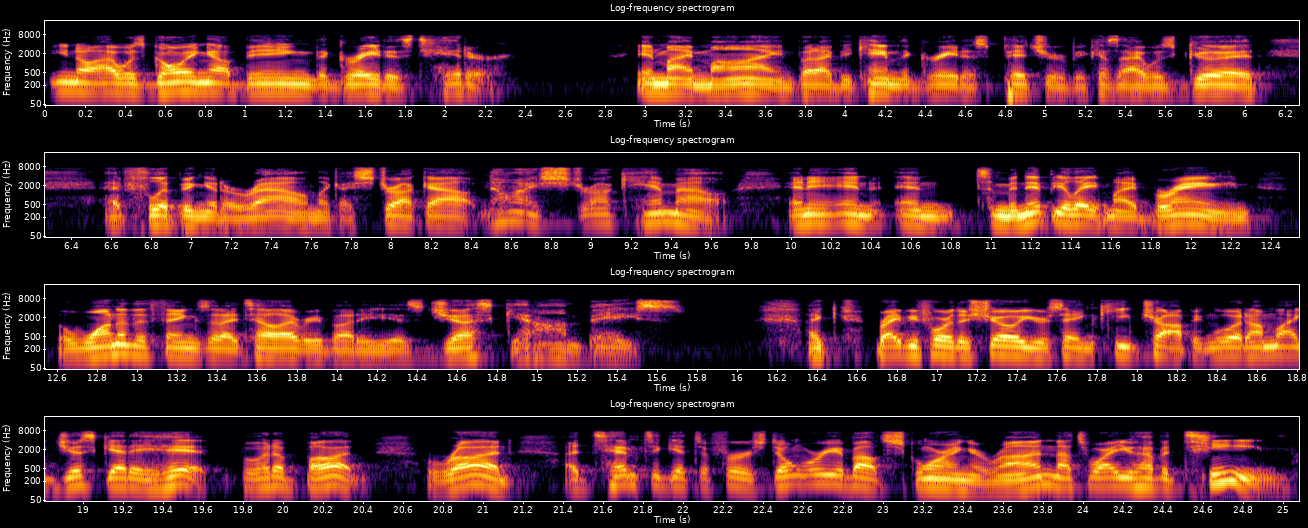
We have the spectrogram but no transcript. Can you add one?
You know, I was going up being the greatest hitter in my mind, but I became the greatest pitcher because I was good at flipping it around. Like I struck out. No, I struck him out. And and and to manipulate my brain, the one of the things that I tell everybody is just get on base. Like right before the show, you were saying keep chopping wood. I'm like, just get a hit, put a bunt, run, attempt to get to first. Don't worry about scoring a run. That's why you have a team.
